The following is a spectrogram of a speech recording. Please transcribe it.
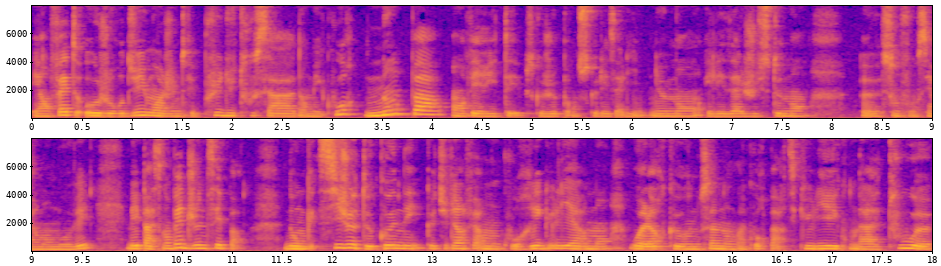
Et en fait, aujourd'hui, moi, je ne fais plus du tout ça dans mes cours. Non pas en vérité, parce que je pense que les alignements et les ajustements sont foncièrement mauvais, mais parce qu'en fait je ne sais pas. Donc si je te connais, que tu viens faire mon cours régulièrement, ou alors que nous sommes dans un cours particulier, qu'on a tout euh,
